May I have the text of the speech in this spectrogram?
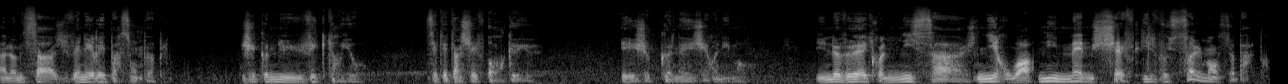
Un homme sage, vénéré par son peuple. J'ai connu Victorio. C'était un chef orgueilleux. Et je connais Geronimo. Il ne veut être ni sage, ni roi, ni même chef. Il veut seulement se battre.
